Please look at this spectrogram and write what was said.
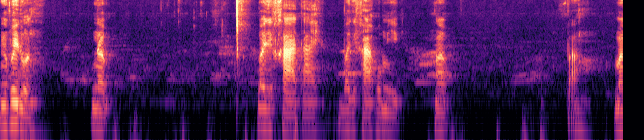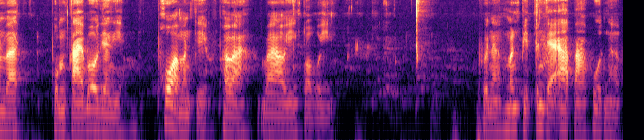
นี่เพื่อด่วนนะครับว่าจะขาตายว่าจะขาผมอีกนะครับฟังมันว่าผมตายบ่เอาอย่างนี้พ่อมันจีพราะว่าว่าเอาเองตัวเอง พูดนะมันปิดตั้งแต่อ้าปากพูดนะครับ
